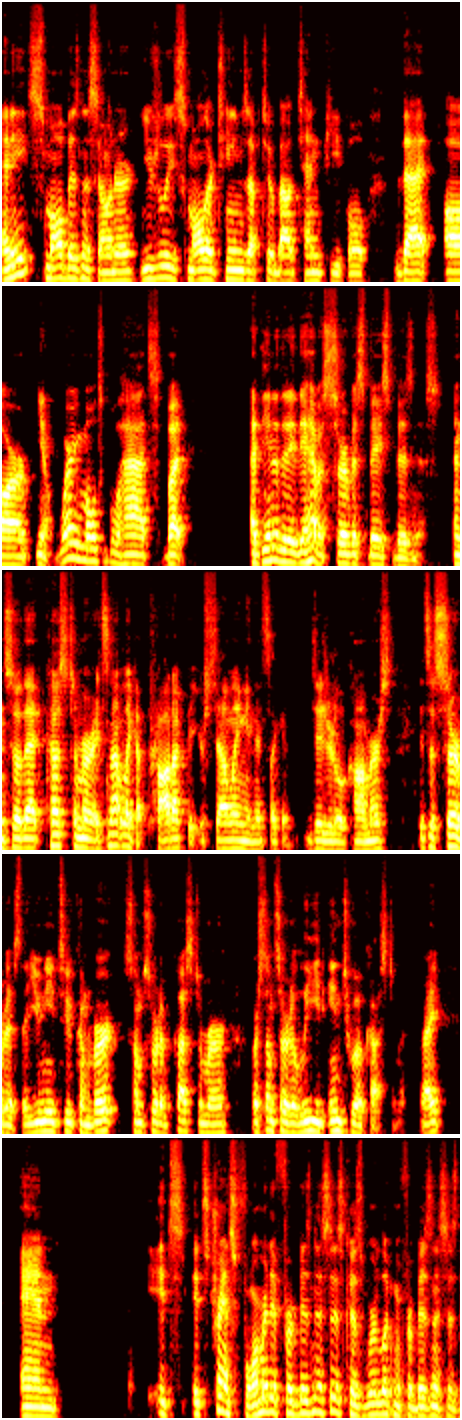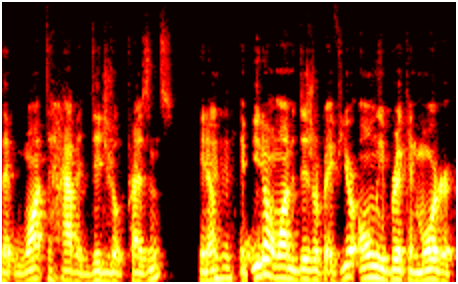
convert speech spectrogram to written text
Any small business owner, usually smaller teams up to about 10 people that are, you know, wearing multiple hats, but at the end of the day, they have a service based business. And so that customer, it's not like a product that you're selling and it's like a digital commerce. It's a service that you need to convert some sort of customer or some sort of lead into a customer, right? And it's it's transformative for businesses because we're looking for businesses that want to have a digital presence. You know, mm-hmm. if you don't want a digital, if you're only brick and mortar,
